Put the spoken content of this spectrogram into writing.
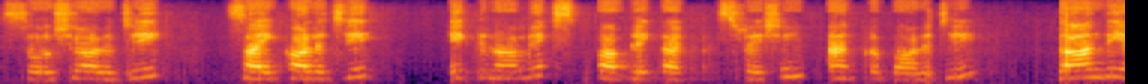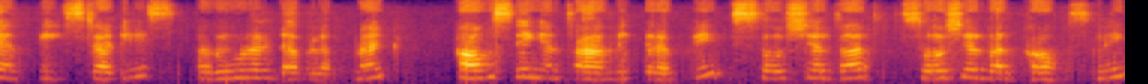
sociology, psychology, economics, public administration, anthropology, Gandhi and peace studies, rural development, housing and family therapy, social work, social work counseling,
